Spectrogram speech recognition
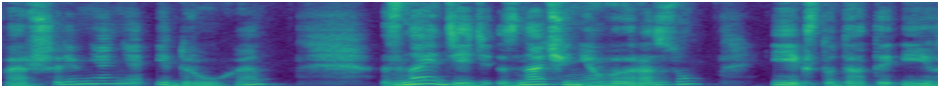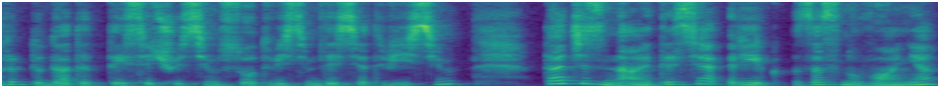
перше рівняння і друге. Знайдіть значення виразу х додати y додати 1788 та дізнайтеся рік заснування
